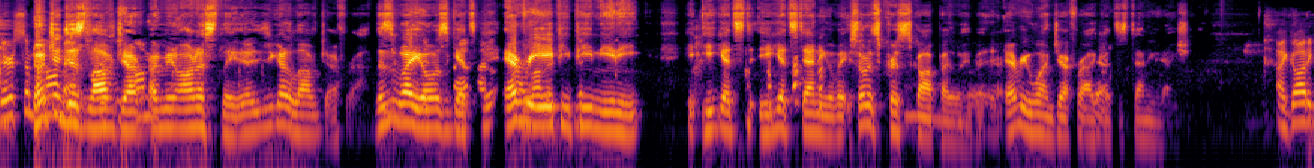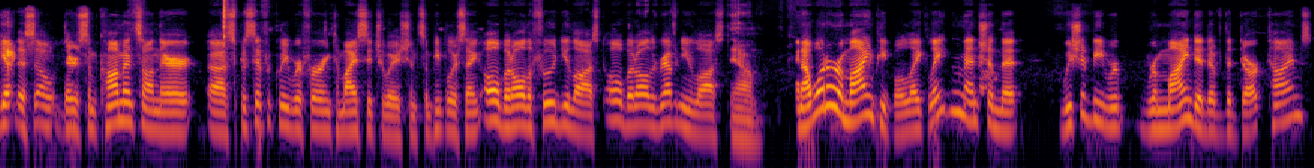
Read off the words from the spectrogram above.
there's some. Don't you just love There's some Jeff? I mean, honestly, uh, you gotta love Jeff Rath. This is why he always gets I- I every love it. APP meeting. He, he gets he gets standing ovation. So does Chris Scott, by the way. But everyone, Jeff Rath Yeah. gets a standing ovation. I got to get this out. There's some comments on there uh, specifically referring to my situation. Some people are saying, "Oh, but all the food you lost. Oh, but all the revenue lost." Yeah, And I want to remind people, like Leighton mentioned, that we should be re- reminded of the dark times.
